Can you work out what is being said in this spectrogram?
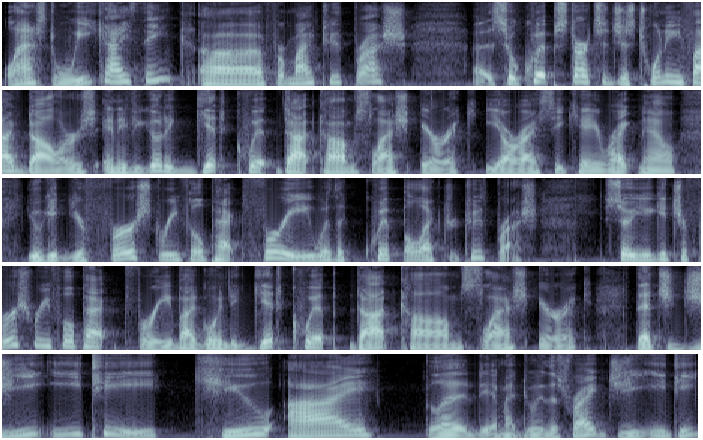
last week, I think, uh, for my toothbrush. Uh, so Quip starts at just $25, and if you go to getquip.com slash Erick, E-R-I-C-K, right now, you'll get your first refill pack free with a Quip electric toothbrush. So you get your first refill pack free by going to getquip.com slash Erick. That's G-E-T-Q-I, am I doing this right? G-E-T-Q-U-I-P.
